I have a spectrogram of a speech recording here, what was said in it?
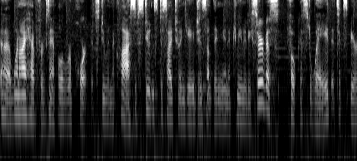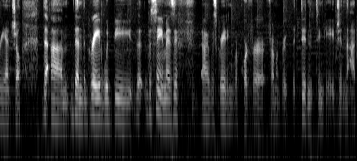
uh, when I have, for example, a report that's due in the class, if students decide to engage in something in a community service focused way that's experiential, the, um, then the grade would be the, the, same as if I was grading a report for, from a group that didn't engage in that.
